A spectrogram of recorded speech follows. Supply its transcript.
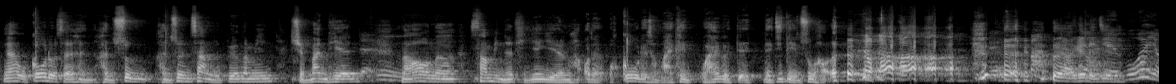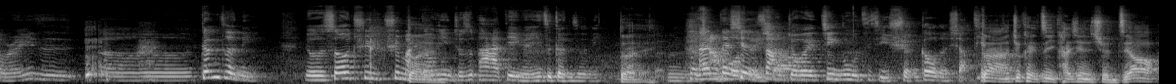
你看我购物流程很很顺很顺畅，我不用那边选半天。嗯、然后呢，商品的体验也很好的，我购物流程我还可以，我还可以累累积点数好了。对啊，可以累积。也不会有人一直呃跟着你，有的时候去去买东西，你就是怕店员一直跟着你。对，嗯，但在线上就会进入自己选购的小店。对啊，就可以自己开线选，只要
